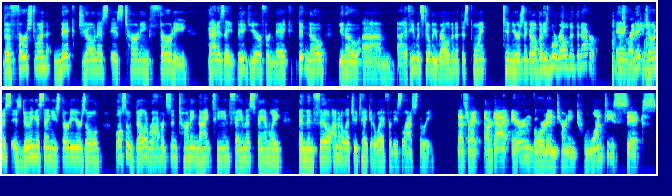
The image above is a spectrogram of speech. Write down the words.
The first one nick jonas is turning 30 that is a big year for nick. Didn't know you know um, uh, if he would still be relevant at this point 10 years ago but he's more relevant than ever. And right, nick Jim. jonas is doing his thing. He's 30 years old. Also, Bella Robertson turning 19, famous family. And then, Phil, I'm going to let you take it away for these last three. That's right. Our guy, Aaron Gordon, turning 26.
